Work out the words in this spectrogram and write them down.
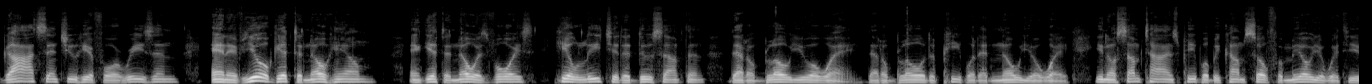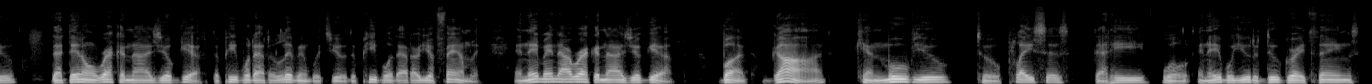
God sent you here for a reason. And if you'll get to know him and get to know his voice, He'll lead you to do something that'll blow you away, that'll blow the people that know your way. You know, sometimes people become so familiar with you that they don't recognize your gift, the people that are living with you, the people that are your family, and they may not recognize your gift. But God can move you to places that He will enable you to do great things.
